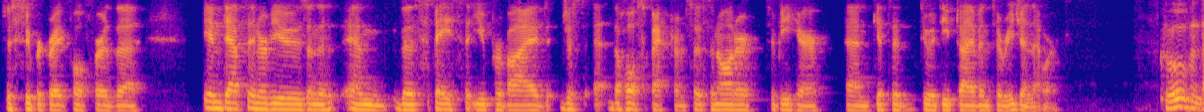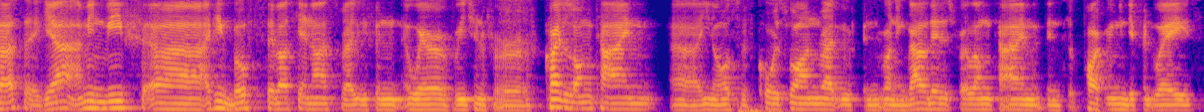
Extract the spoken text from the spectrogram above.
just super grateful for the in-depth interviews and the and the space that you provide just the whole spectrum. So it's an honor to be here and get to do a deep dive into regen network. Cool fantastic. Yeah i mean we've uh, i think both sebastien and us right we've been aware of regen for quite a long time. Uh, you know also with Chorus One right we've been running validators for a long time. We've been sort of partnering in different ways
